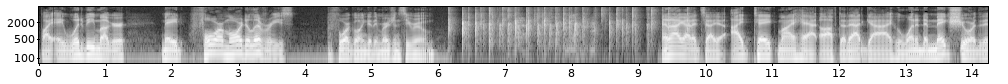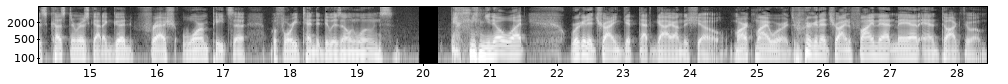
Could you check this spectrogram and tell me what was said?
by a would be mugger made four more deliveries before going to the emergency room. And I got to tell you, I take my hat off to that guy who wanted to make sure that his customers got a good, fresh, warm pizza before he tended to his own wounds. you know what? We're going to try and get that guy on the show. Mark my words. We're going to try and find that man and talk to him.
